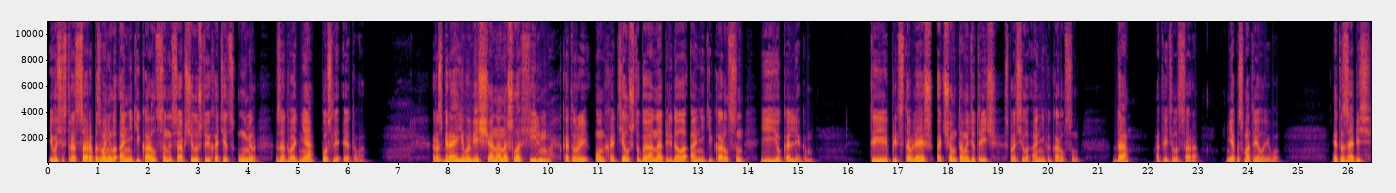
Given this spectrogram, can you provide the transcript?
его сестра Сара позвонила Аннике Карлсон и сообщила, что их отец умер за два дня после этого. Разбирая его вещи, она нашла фильм, который он хотел, чтобы она передала Аннике Карлсон и ее коллегам. «Ты представляешь, о чем там идет речь?» — спросила Анника Карлсон. «Да», — ответила Сара. «Я посмотрела его». «Это запись,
